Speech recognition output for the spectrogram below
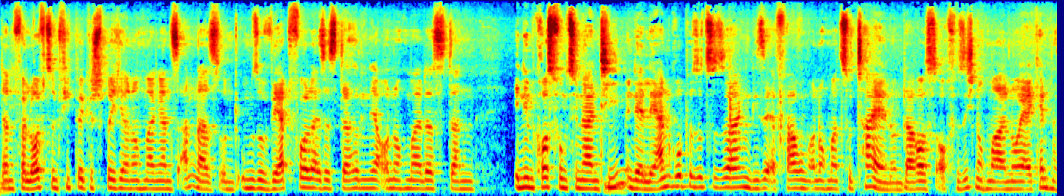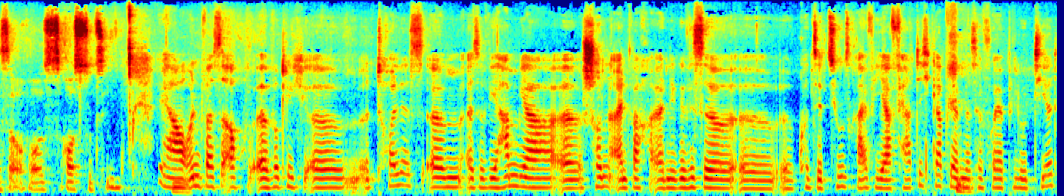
dann verläuft so ein Feedbackgespräch ja nochmal ganz anders. Und umso wertvoller ist es dann ja auch nochmal, dass dann in dem crossfunktionalen Team, in der Lerngruppe sozusagen, diese Erfahrung auch nochmal zu teilen und daraus auch für sich nochmal neue Erkenntnisse auch raus, rauszuziehen. Ja, und was auch äh, wirklich äh, toll ist, ähm, also wir haben ja äh, schon einfach eine gewisse äh, Konzeptionsreife ja fertig gehabt. Wir haben das ja vorher pilotiert.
